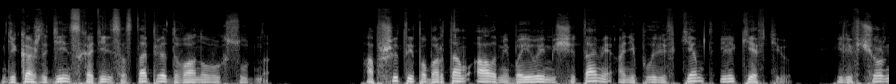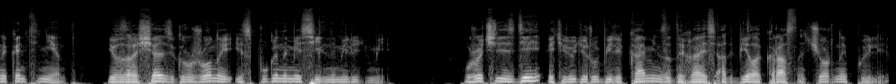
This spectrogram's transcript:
где каждый день сходили со стапеля два новых судна. Обшитые по бортам алыми боевыми щитами, они плыли в Кемт или Кефтию, или в Черный континент, и возвращались груженные испуганными сильными людьми. Уже через день эти люди рубили камень, задыхаясь от бело-красно-черной пыли.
